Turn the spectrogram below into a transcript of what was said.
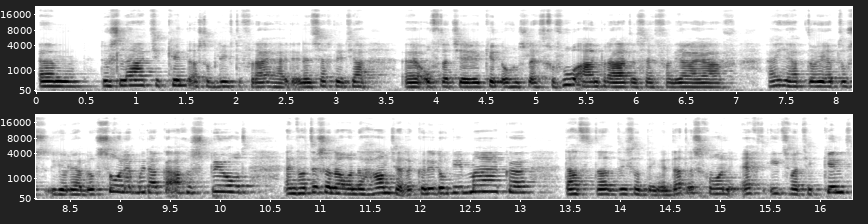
Um, dus laat je kind alsjeblieft de vrijheid. En zeg dit, ja, of dat je je kind nog een slecht gevoel aanpraat en zegt van ja, ja, je hebt, je hebt jullie hebben toch zo leuk met elkaar gespeeld. En wat is er nou aan de hand? Ja, dat kun je toch niet maken? Dat, dat, die soort dingen. Dat is gewoon echt iets wat je kind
